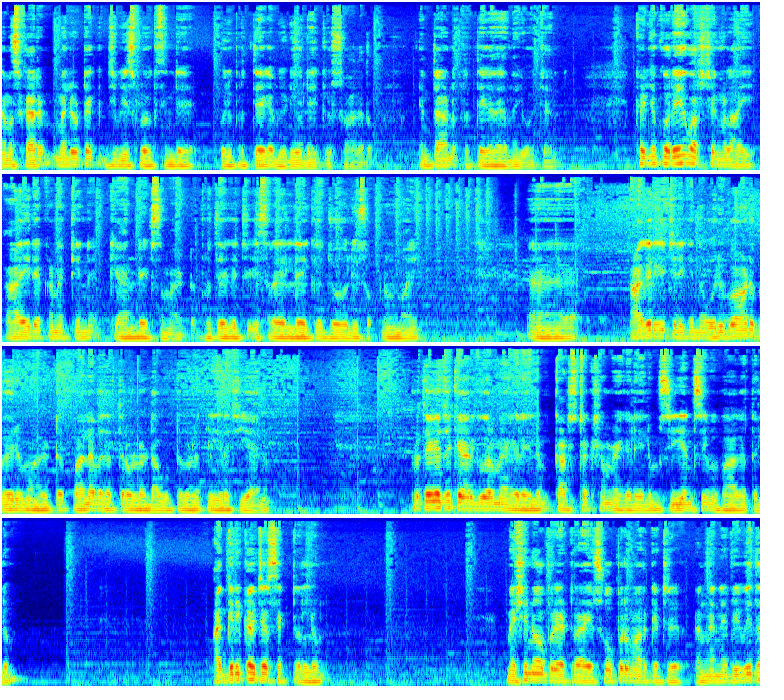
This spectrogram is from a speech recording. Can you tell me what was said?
നമസ്കാരം. മലൂടെക് എസ് ബ്ലോഗ്സിന്റെ ഒരു പ്രത്യേക വീഡിയോയിലേക്ക് സ്വാഗതം. എന്താണ് പ്രത്യേകത എന്ന് ചോദിച്ചാൽ കഴിഞ്ഞ കുറേ വർഷങ്ങളായി ആയിരക്കണക്കിന് കാൻഡിഡേറ്റ്സുമായിട്ട് പ്രത്യേകിച്ച് ഇസ്രായേലിലേക്ക് ജോലി സ്വപ്നവുമായി ആഗ്രഹിച്ചിരിക്കുന്ന ഒരുപാട് പേരുമായിട്ട് പല വിധത്തിലുള്ള ഡൗട്ടുകൾ ക്ലിയർ ചെയ്യാനും പ്രത്യേകിച്ച് കെയർഗിവർ മേഖലയിലും കൺസ്ട്രക്ഷൻ മേഖലയിലും സി സി വിഭാഗത്തിലും അഗ്രികൾച്ചർ സെക്ടറിലും മെഷീൻ ഓപ്പറേറ്ററായി സൂപ്പർ മാർക്കറ്റ് അങ്ങനെ വിവിധ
